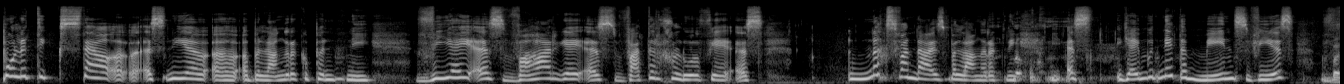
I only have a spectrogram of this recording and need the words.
politiek stel uh, is nie 'n 'n 'n belangrike punt nie. Wie jy is, waar jy is, watter geloof jy is, niks van daai is belangrik nie. Is jy moet net 'n mens wees Wat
